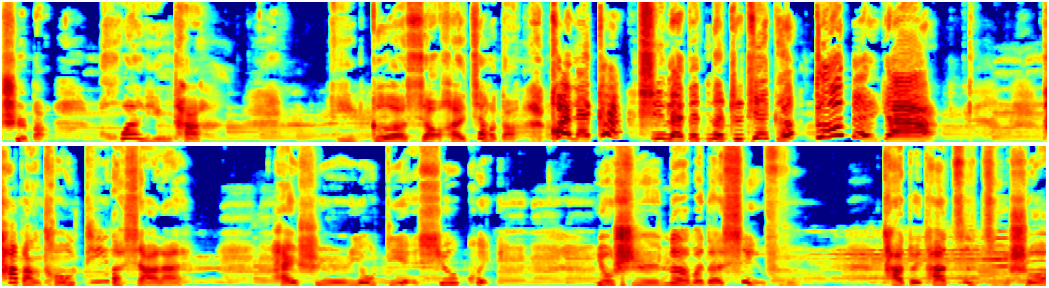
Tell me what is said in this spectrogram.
翅膀欢迎它。一个小孩叫道：“快来看，新来的那只天鹅多美呀！”他把头低了下来，还是有点羞愧。又是那么的幸福。他对他自己说：“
